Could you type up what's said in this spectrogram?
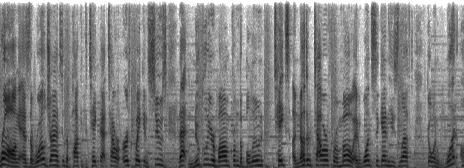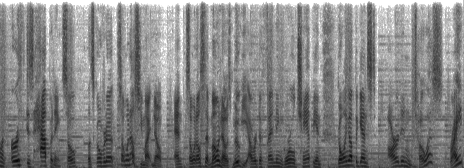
wrong as the Royal Giants in the pocket to take that tower. Earthquake ensues. That nuclear bomb from the balloon takes another tower from Mo. And once again, he's left going, what on earth is happening? So let's go over to someone else you might know and someone else that Mo knows. Mugi, our defending world champion, going up against Arden Toas, right?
